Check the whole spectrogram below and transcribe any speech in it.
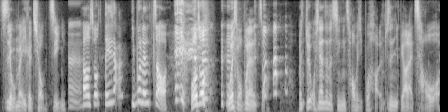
是我们一个球精，嗯，他就说：“等一下，你不能走。” 我就说：“我为什么不能走？”我觉得我现在真的心情超级不好了，就是你不要来吵我。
